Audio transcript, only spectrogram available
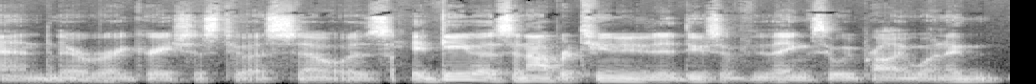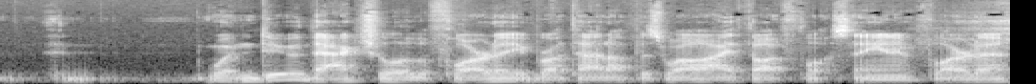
and they were very gracious to us. So it was it gave us an opportunity to do some things that we probably wouldn't wouldn't do. The actual of the Florida, you brought that up as well. I thought staying in Florida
